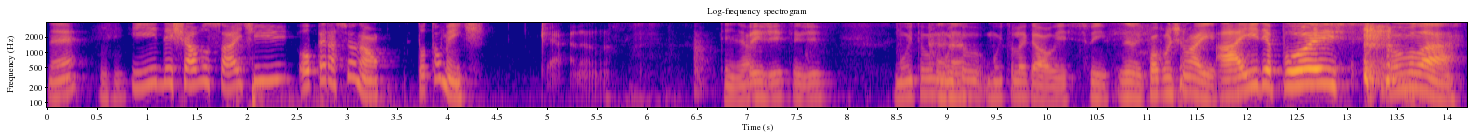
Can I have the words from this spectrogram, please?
né? Uhum. E deixava o site operacional, totalmente. Caramba. Entendeu? Entendi, entendi. Muito, Aham. muito, muito legal isso. Sim. Não, pode continuar aí. Aí depois, vamos lá.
